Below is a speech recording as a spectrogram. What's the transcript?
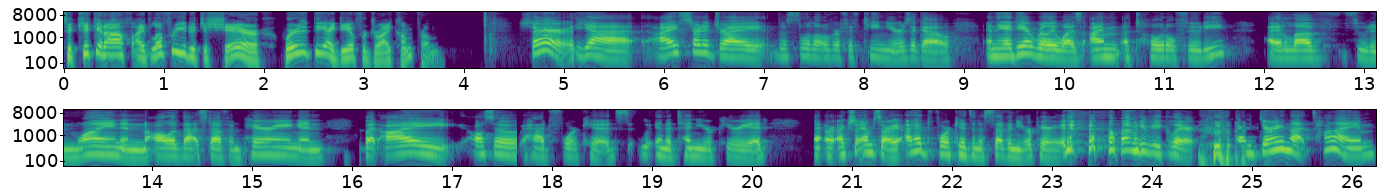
to kick it off, I'd love for you to just share where did the idea for Dry come from? Sure. Yeah. I started dry this a little over 15 years ago. And the idea really was I'm a total foodie. I love food and wine and all of that stuff and pairing. And, but I also had four kids in a 10 year period. Or actually, I'm sorry, I had four kids in a seven year period. Let me be clear. and during that time,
